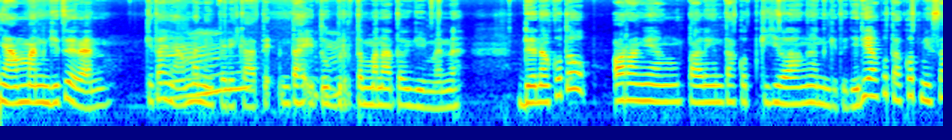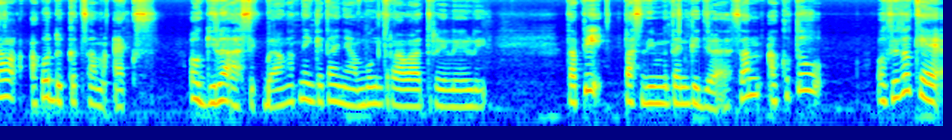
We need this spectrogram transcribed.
nyaman gitu kan. Kita nyaman nih hmm. PDKT entah itu hmm. berteman atau gimana dan aku tuh orang yang paling takut kehilangan gitu. Jadi aku takut misal aku deket sama ex oh gila asik banget nih kita nyambung terlalu trilili. Tapi pas dimintain kejelasan aku tuh waktu itu kayak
